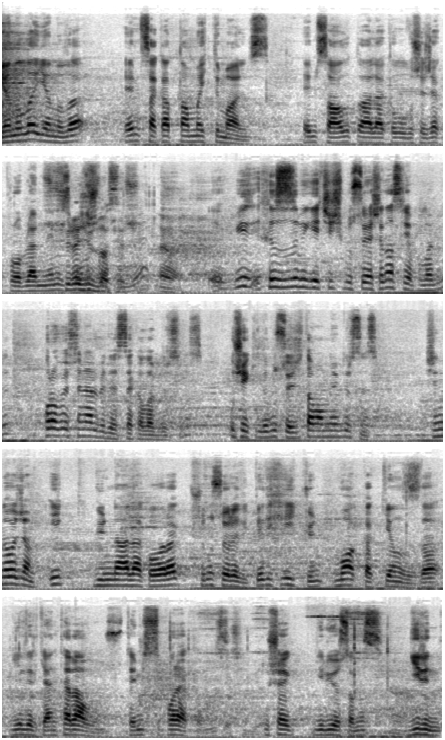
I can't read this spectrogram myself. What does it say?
Yanıla yanıla hem sakatlanma ihtimaliniz hem sağlıkla alakalı oluşacak problemleriniz Süreci oluşmasın diye. Evet. E, Bir hızlı bir geçiş bu süreçte nasıl yapılabilir? Profesyonel bir destek alabilirsiniz. Bu şekilde bu süreci tamamlayabilirsiniz. Şimdi hocam ilk günle alakalı olarak şunu söyledik. Dedik ki ilk gün muhakkak yanınızda gelirken ter havlunuz, temiz spor ayakkabınız, duşa giriyorsanız girin.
